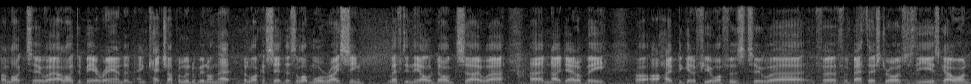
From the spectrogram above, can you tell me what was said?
I like to uh, I like to be around and, and, catch up a little bit on that. But like I said, there's a lot more racing left in the old dog. So uh, uh no doubt I'll be. I hope to get a few offers to uh, for, for Bathurst drives as the years go on.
